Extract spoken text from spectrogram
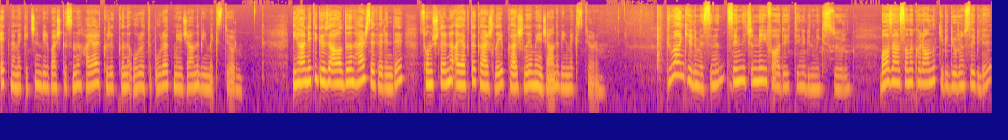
etmemek için bir başkasını hayal kırıklığına uğratıp uğratmayacağını bilmek istiyorum. İhaneti göze aldığın her seferinde sonuçlarını ayakta karşılayıp karşılayamayacağını bilmek istiyorum.'' Güven kelimesinin senin için ne ifade ettiğini bilmek istiyorum. Bazen sana karanlık gibi görünse bile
